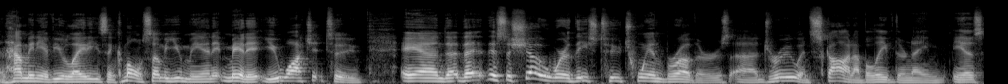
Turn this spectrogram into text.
And how many of you ladies, and come on, some of you men, admit it, you watch it too. And uh, it's a show where these two twin brothers, uh, Drew and Scott, I believe their name is,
